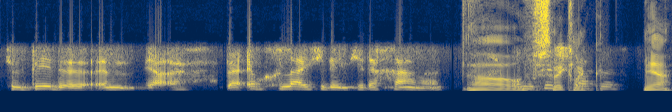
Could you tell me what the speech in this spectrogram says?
te bidden. En ja, bij elk geluidje denk je, daar gaan we. Oh, verschrikkelijk. Ja.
